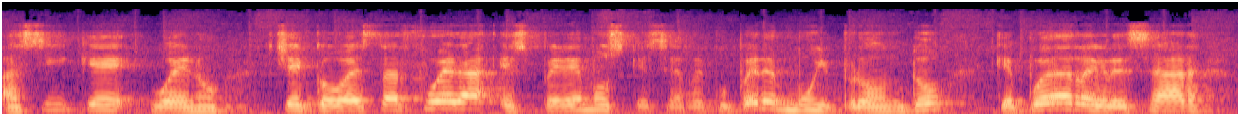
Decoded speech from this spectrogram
Así que bueno, Checo va a estar fuera. Esperemos que se recupere muy pronto, que pueda regresar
